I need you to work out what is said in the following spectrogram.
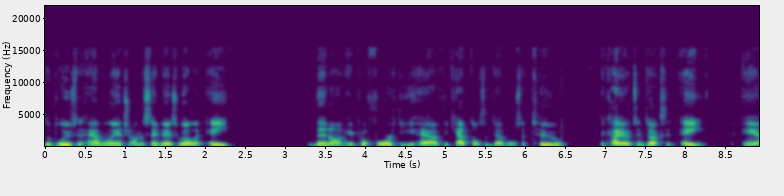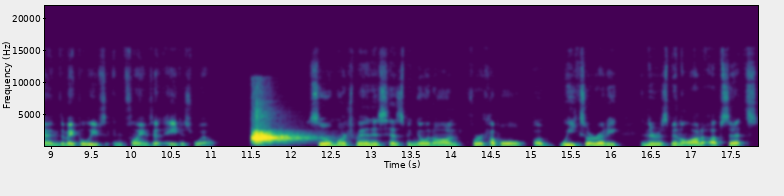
the Blues and Avalanche on the same day as well at 8, then on April 4th, you have the Capitals and Devils at 2, the Coyotes and Ducks at 8, and the Maple Leafs and Flames at 8 as well. So March Madness has been going on for a couple of weeks already, and there has been a lot of upsets.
